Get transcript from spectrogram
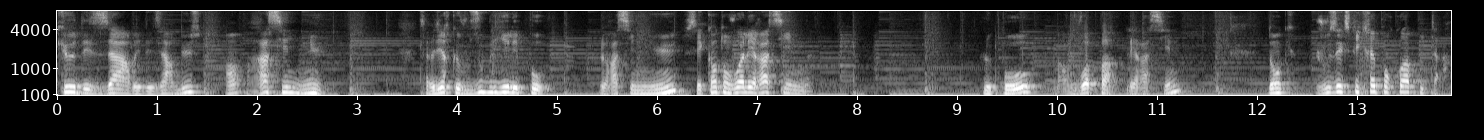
que des arbres et des arbustes en racines nues. Ça veut dire que vous oubliez les pots. Le racine nue, c'est quand on voit les racines. Le pot, ben, on ne voit pas les racines. Donc, je vous expliquerai pourquoi plus tard.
